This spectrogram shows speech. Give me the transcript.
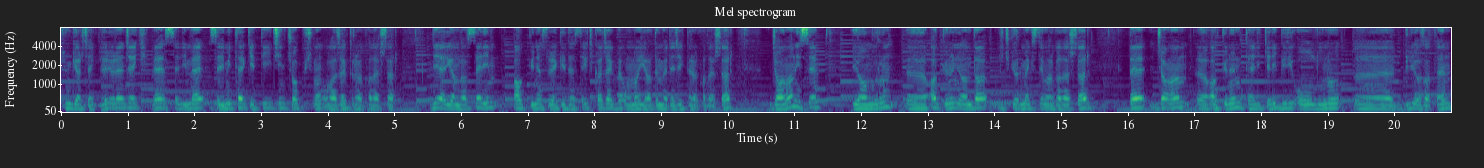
tüm gerçekleri öğrenecek ve Selim'e Selim'i terk ettiği için çok pişman olacaktır arkadaşlar. Diğer yanda Selim Akgün'e sürekli destek çıkacak ve ona yardım edecektir arkadaşlar. Canan ise Yağmur'un e, Akgün'ün yanında hiç görmek istemiyor arkadaşlar. Ve Canan e, Akgün'ün tehlikeli biri olduğunu e, biliyor zaten. E,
